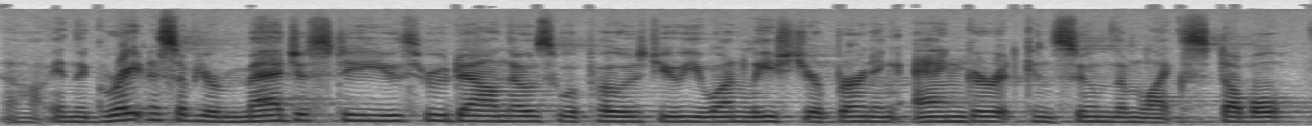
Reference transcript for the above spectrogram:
Uh, in the greatness of your majesty, you threw down those who opposed you. You unleashed your burning anger, it consumed them like stubble.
